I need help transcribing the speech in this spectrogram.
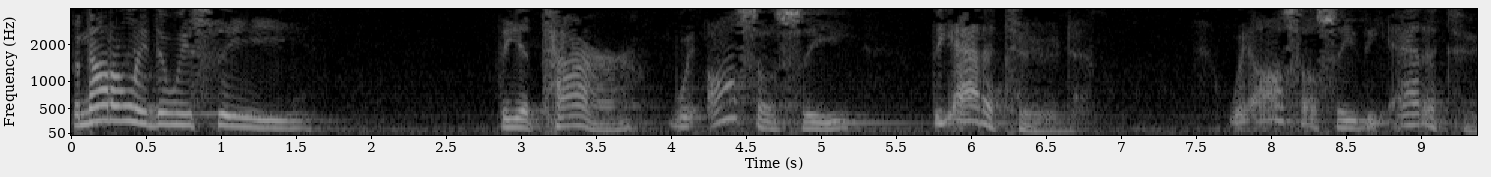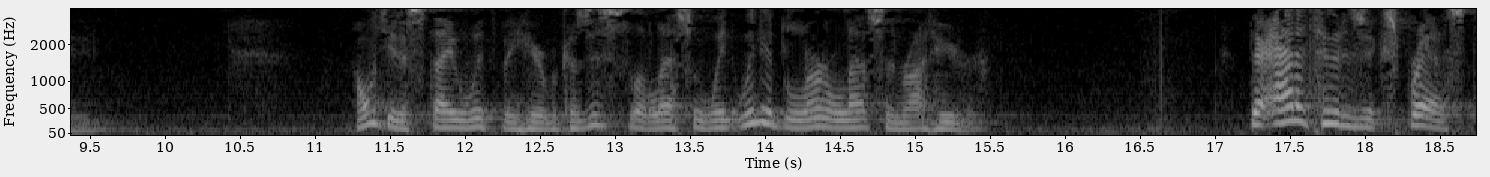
But not only do we see the attire, we also see the attitude. We also see the attitude. I want you to stay with me here because this is a lesson. We, we need to learn a lesson right here. Their attitude is expressed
